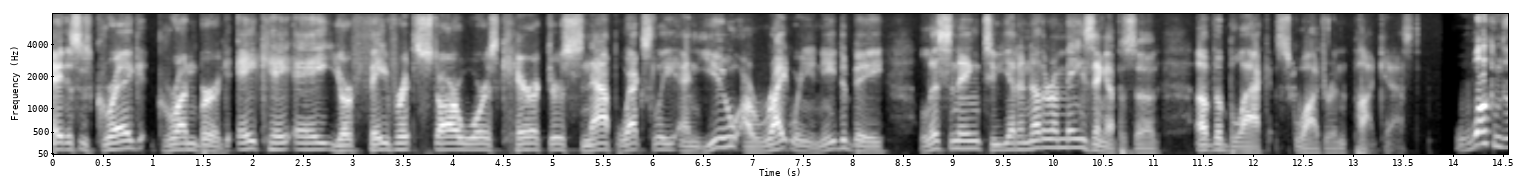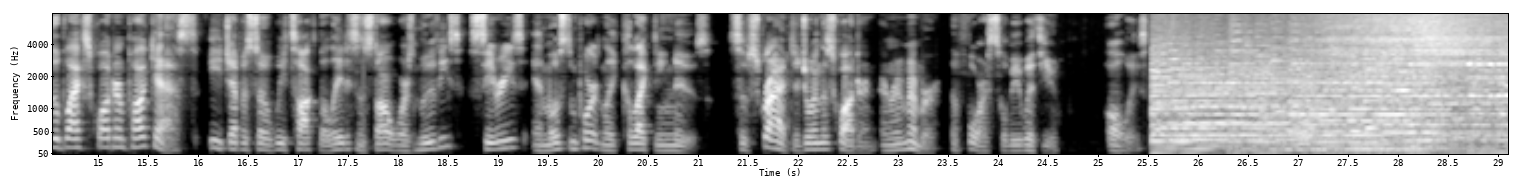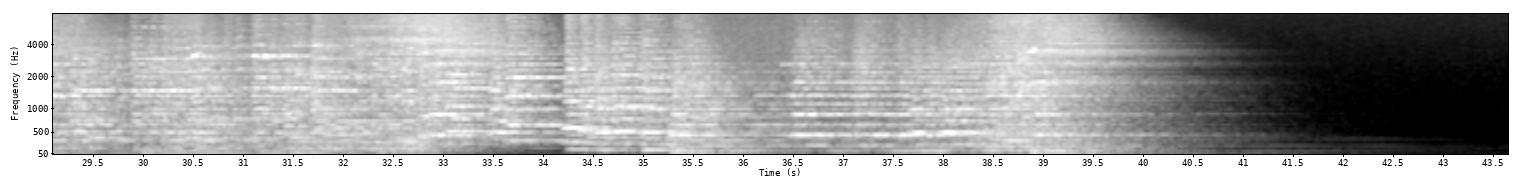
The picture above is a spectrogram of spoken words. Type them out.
Hey, this is Greg Grunberg, aka your favorite Star Wars character, Snap Wexley, and you are right where you need to be, listening to yet another amazing episode of the Black Squadron podcast. Welcome to the Black Squadron podcast. Each episode, we talk the latest in Star Wars movies, series, and most importantly, collecting news. Subscribe to join the squadron, and remember, the Force will be with you always.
